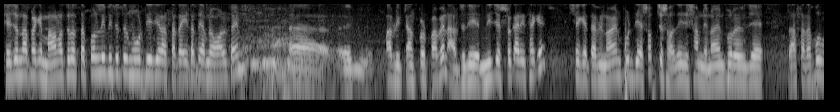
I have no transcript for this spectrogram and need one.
সেই জন্য আপনাকে মাওনা চৌরাস্তা পল্লী বিদ্যুতের মোড় দিয়ে যে রাস্তাটা, এটাতে আপনি অল টাইম পাবলিক ট্রান্সপোর্ট পাবেন। আর যদি নিজস্ব গাড়ি থাকে, সেক্ষেত্রে আপনি নয়নপুর দিয়ে সবচেয়ে সহজ, এই যে সামনে নয়নপুরের যে রাস্তাটা পূর্ব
